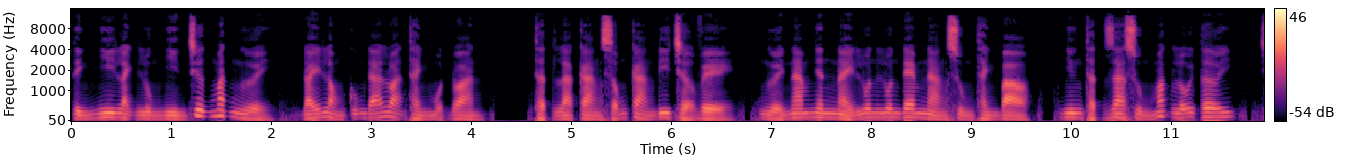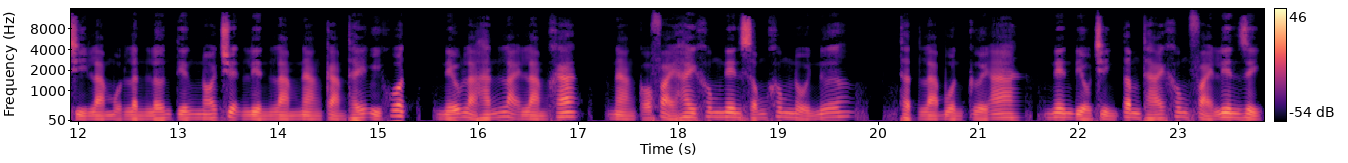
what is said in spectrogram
tình nhi lạnh lùng nhìn trước mắt người, đáy lòng cũng đã loạn thành một đoàn. Thật là càng sống càng đi trở về, người nam nhân này luôn luôn đem nàng sủng thành bảo, nhưng thật ra sủng mắc lỗi tới, chỉ là một lần lớn tiếng nói chuyện liền làm nàng cảm thấy ủy khuất, nếu là hắn lại làm khác, nàng có phải hay không nên sống không nổi nữa. Thật là buồn cười a nên điều chỉnh tâm thái không phải liên dịch,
